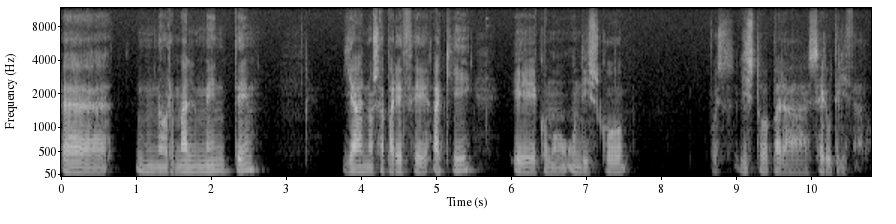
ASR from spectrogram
eh, normalmente ya nos aparece aquí como un disco pues, listo para ser utilizado.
